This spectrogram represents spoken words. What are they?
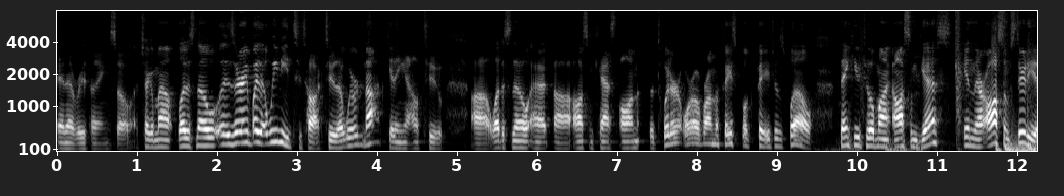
and everything. So uh, check them out. Let us know is there anybody that we need to talk to that we're not getting out to? Uh, let us know at AwesomeCast on the Twitter or over on the Facebook page as well. Thank you to my awesome guests in their awesome studio.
